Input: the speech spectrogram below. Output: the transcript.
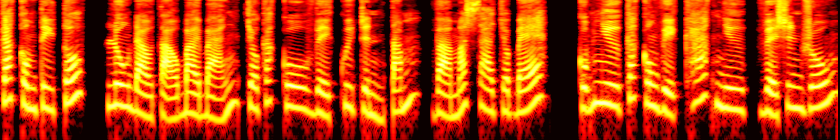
Các công ty tốt luôn đào tạo bài bản cho các cô về quy trình tắm và massage cho bé, cũng như các công việc khác như vệ sinh rốn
